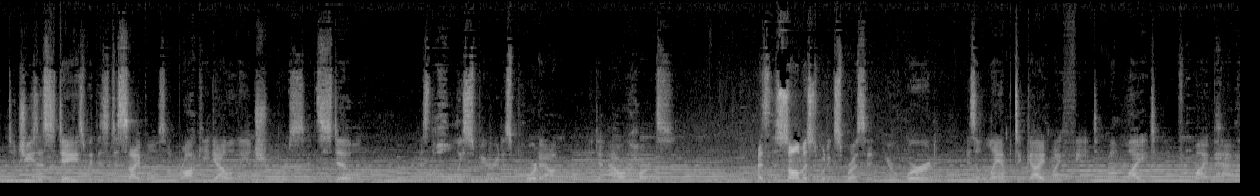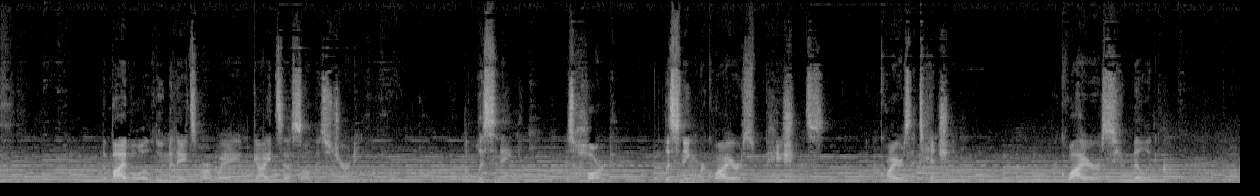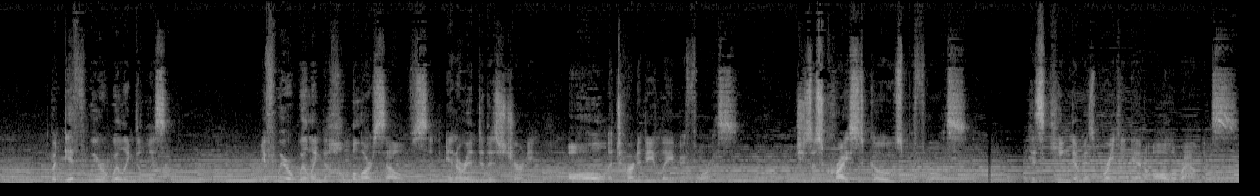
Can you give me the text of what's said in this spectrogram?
to Jesus' days with his disciples on rocky Galilean shores, and still, as the Holy Spirit is poured out into our hearts. As the psalmist would express it, your word is a lamp to guide my feet, a light for my path. The Bible illuminates our way and guides us on this journey. But listening is hard. Listening requires patience, it requires attention, it requires humility. But if we are willing to listen, if we are willing to humble ourselves and enter into this journey, all eternity lay before us. Jesus Christ goes before us. His kingdom is breaking in all around us.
